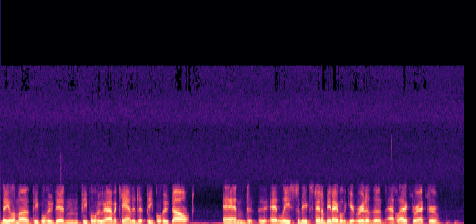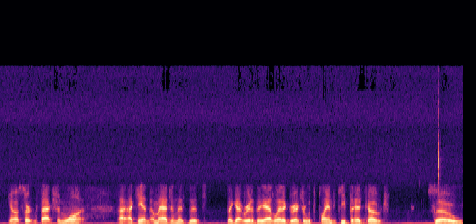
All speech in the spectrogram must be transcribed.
Bielema, people who didn't, people who have a candidate, people who don't, and uh, at least to the extent of being able to get rid of the athletic director, you know, a certain faction won. I, I can't imagine that that they got rid of the athletic director with the plan to keep the head coach. So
